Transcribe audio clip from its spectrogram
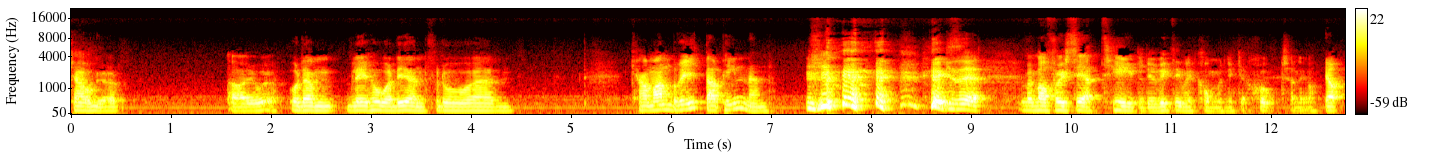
cowgirl. Ja, jo, jo. Och den blir hård igen för då eh, kan man bryta pinnen. jag kan säga. Men man får ju säga till, det är viktigt med kommunikation känner jag. Ja.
